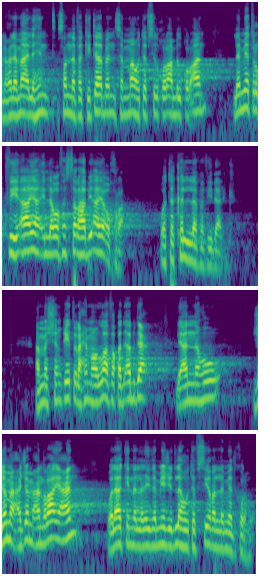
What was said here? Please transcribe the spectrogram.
من علماء الهند صنف كتابا سماه تفسير القرآن بالقرآن. لم يترك فيه آية إلا وفسرها بآية أخرى وتكلف في ذلك. أما الشنقيطي رحمه الله فقد أبدع لأنه جمع جمعا رائعا ولكن الذي لم يجد له تفسيرا لم يذكره.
